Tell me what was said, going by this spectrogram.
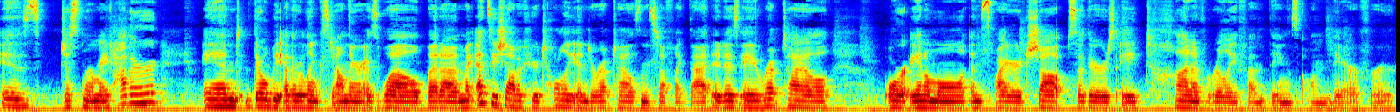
is just Mermaid Heather. And there will be other links down there as well. But uh, my Etsy shop, if you're totally into reptiles and stuff like that, it is a reptile or animal inspired shop. So there's a ton of really fun things on there for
